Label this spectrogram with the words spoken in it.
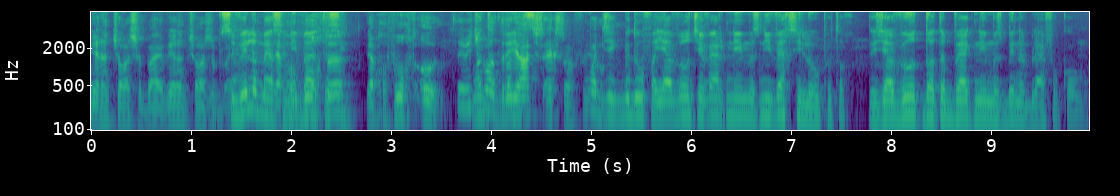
Weer een charge erbij, weer een charge erbij. Ze willen mensen niet gevochten, zien. Je hebt gevolgd, oh, weet je wat, drie wat jaartjes extra voor jou. ik bedoel van, jij wilt je werknemers niet weg zien lopen, toch? Dus jij wilt dat de werknemers binnen blijven komen.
